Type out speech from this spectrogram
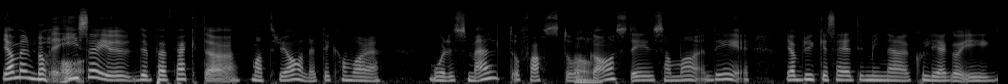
Ja, men Jaha. is är ju det perfekta materialet. Det kan vara både smält och fast och ja. gas. Det är samma. Det är, jag brukar säga till mina kollegor i,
